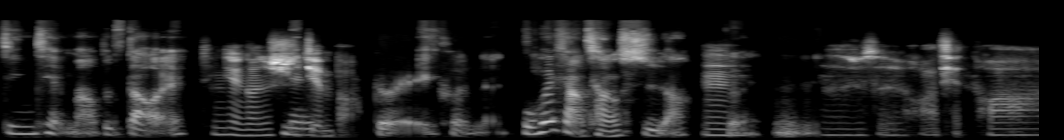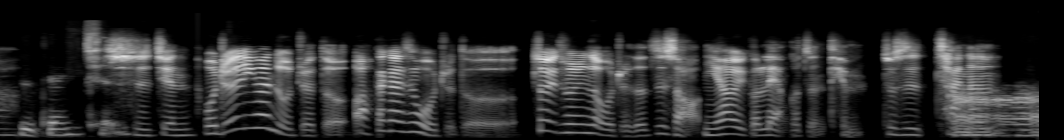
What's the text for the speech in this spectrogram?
金钱嘛，不知道哎、金钱跟时间吧，对，可能我会想尝试啊。嗯，对，嗯，那，就是花钱花时间钱，时间。我觉得，因为我觉得哦，大概是我觉得最初心者，我觉得至少你要有一个两个整天，就是才能。啊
